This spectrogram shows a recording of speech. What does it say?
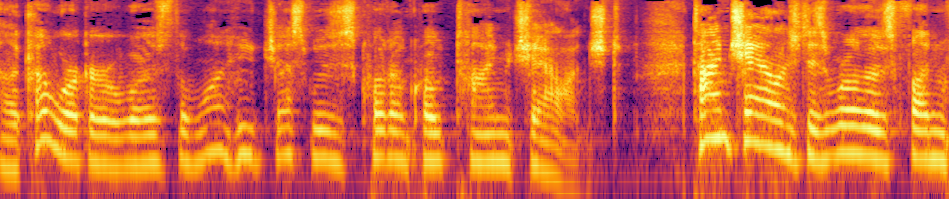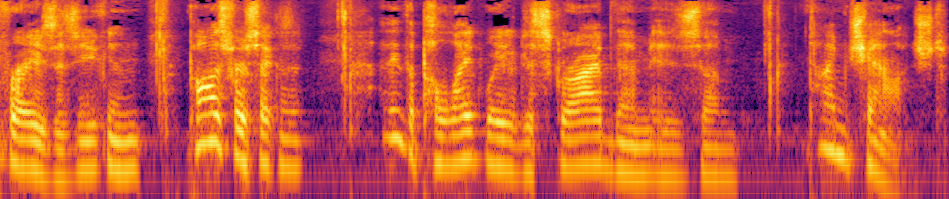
uh, coworker was the one who just was quote unquote time challenged. Time challenged is one of those fun phrases. You can pause for a second. I think the polite way to describe them is um, time challenged.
